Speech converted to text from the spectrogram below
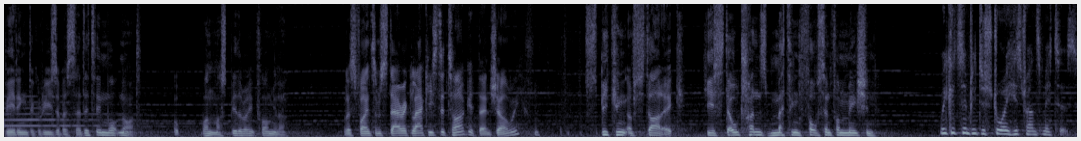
varying degrees of acidity and whatnot. Well, one must be the right formula. Let's find some Starrick lackeys to target then, shall we? Speaking of Starrick, he is still transmitting false information. We could simply destroy his transmitters.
